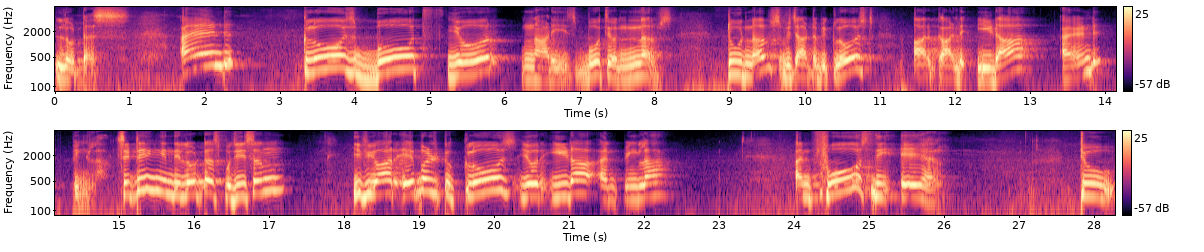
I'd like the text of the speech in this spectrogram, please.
lotus and close both your nadis, both your nerves. Two nerves which are to be closed are called Ida and Pingala. Sitting in the lotus position, if you are able to close your Ida and Pingala and force the air to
